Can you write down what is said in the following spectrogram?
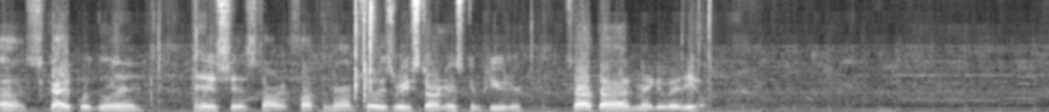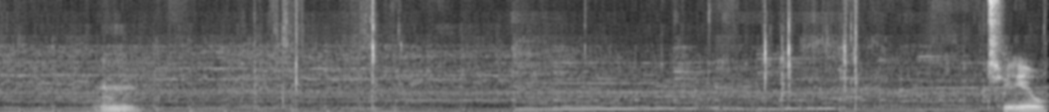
uh, Skype with Glenn and his shit started fucking up so he's restarting his computer. So I thought I'd make a video. Mm. chill.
